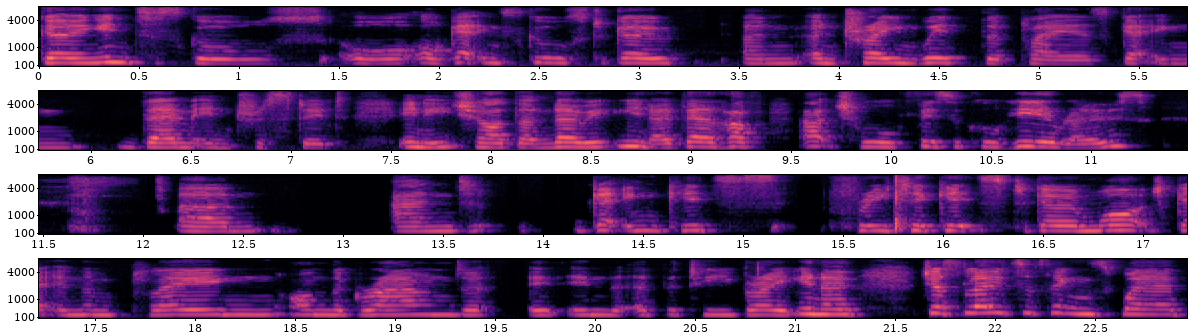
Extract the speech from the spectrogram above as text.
going into schools or, or getting schools to go and, and train with the players, getting them interested in each other. Knowing, you know, they'll have actual physical heroes um, and getting kids free tickets to go and watch, getting them playing on the ground at, in at the tea break. You know, just loads of things where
